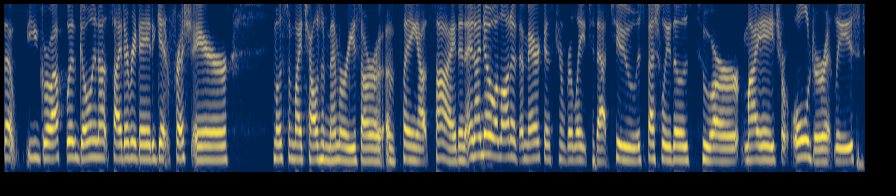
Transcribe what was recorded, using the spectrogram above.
that you grow up with going outside every day to get fresh air most of my childhood memories are of playing outside. And, and I know a lot of Americans can relate to that too, especially those who are my age or older at least.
